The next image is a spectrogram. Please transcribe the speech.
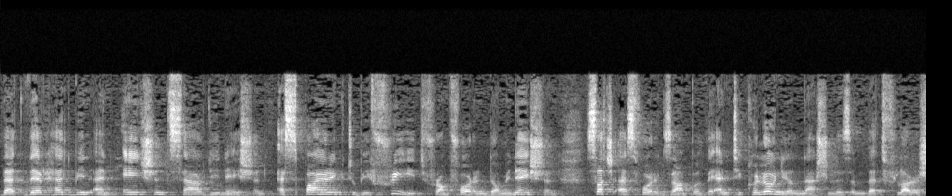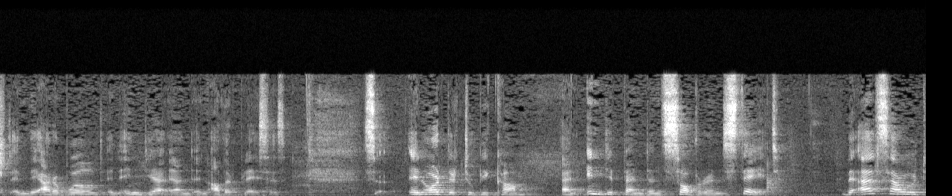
that there had been an ancient Saudi nation aspiring to be freed from foreign domination, such as, for example, the anti colonial nationalism that flourished in the Arab world, in India, and in other places, so, in order to become an independent sovereign state. The Al Saud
